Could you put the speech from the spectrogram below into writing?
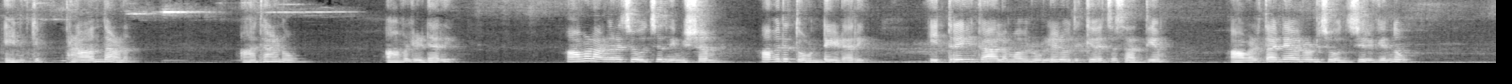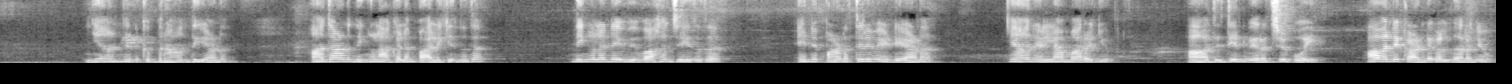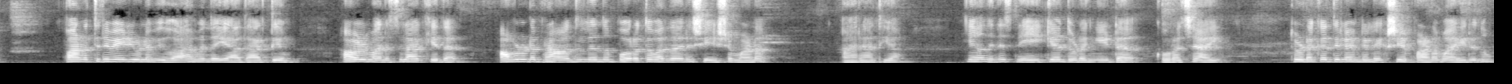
എനിക്ക് ഭ്രാന്താണ്. അതാണോ അവൾ ഇടറി? അവൾ അങ്ങനെ ചോദിച്ച നിമിഷം അവന്റെ തൊണ്ടയിടറി ഇത്രയും കാലം അവൻ ഉള്ളിൽ ഒതുക്കി വെച്ച സത്യം അവൾ തന്നെ അവനോട് ചോദിച്ചിരിക്കുന്നു. ഞാൻ നിനക്ക് ഭ്രാന്തിയാണ്. അതാണ് നിങ്ങൾ അകലം പാലിക്കുന്നത്? നിങ്ങൾ എന്നെ വിവാഹം ചെയ്തത് എന്റെ പണത്തിന് വേണ്ടിയാണ്. ഞാനെല്ലാം അറിഞ്ഞു. ആദിത്യൻ വിറച്ചുപോയി. അവന്റെ കണ്ണുകൾ നിറഞ്ഞു. പണത്തിന് വേണ്ടിയുള്ള വിവാഹം എന്ന യാഥാർത്ഥ്യം അവൾ മനസ്സിലാക്കിയത് അവളുടെ ഭ്രാന്തിൽ നിന്നും പുറത്തു വന്നതിന് ശേഷമാണ്. ആരാധ്യ ഞാൻ നിന്നെ സ്നേഹിക്കാൻ തുടങ്ങിയിട്ട് കുറച്ചായി. തുടക്കത്തിൽ എന്റെ ലക്ഷ്യം പണമായിരുന്നു.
